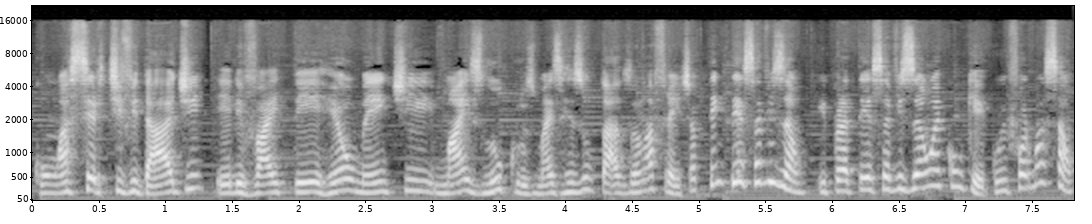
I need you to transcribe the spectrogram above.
com assertividade, ele vai ter realmente mais lucros, mais resultados lá na frente. Só que tem que ter essa visão. E para ter essa visão é com o quê? Com informação.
